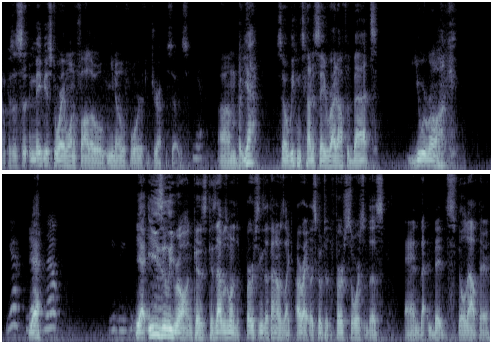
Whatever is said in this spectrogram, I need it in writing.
because it's maybe a story I want to follow, you know, for future episodes. Yeah. Um, but yeah, so we can kind of say right off the bat, you were wrong. Yeah. Yeah. No. Easy. Yeah, easily wrong because that was one of the first things I found. I was like, all right, let's go to the first source of this, and that it spilled out there.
